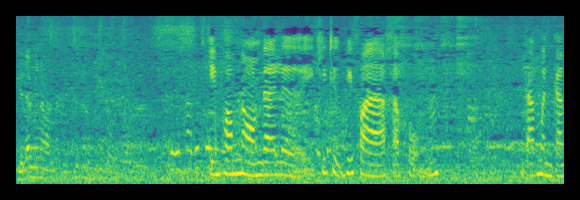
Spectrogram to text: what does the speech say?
อยู่ได้ไม่นานนะกินพร้อมน้องได้เลย คิดถึงพี่ฟ้าครับผม รักเหมือนกัน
